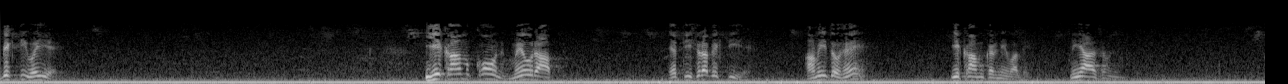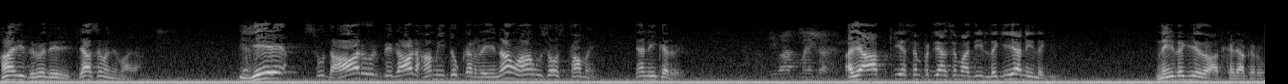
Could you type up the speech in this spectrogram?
व्यक्ति वही है। ये काम कौन, मैं और आप? यह तीसरा व्यक्ति है। हम ही तो हैं, ये काम करने वाले। नहीं आया समझ हाँ जी ध्रुव देवी क्या समझ में आया? ये सुधार और बिगाड़ हम ही तो कर रहे हैं ना वहाँ उस अवस्था में या नहीं कर रहे? अच्छा आपकी असंप्रज्ञान समाधि लगी या नहीं लगी? नहीं लगी है तो हाथ खड़ा करो।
